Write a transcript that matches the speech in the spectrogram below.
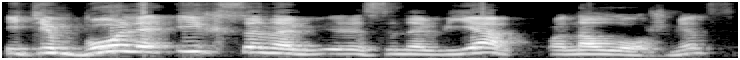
и тем более их сыновья, сыновья наложниц,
